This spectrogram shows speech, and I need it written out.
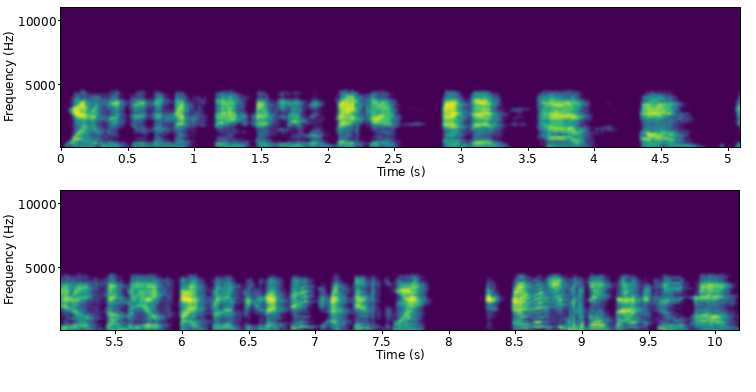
why don't we do the next thing and leave them vacant and then have um you know somebody else fight for them? Because I think at this point, and then she could go back to um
